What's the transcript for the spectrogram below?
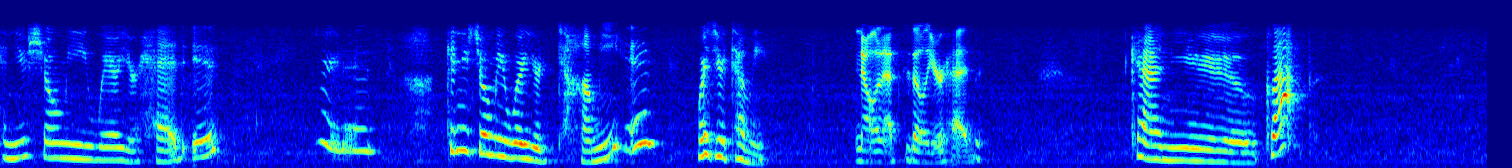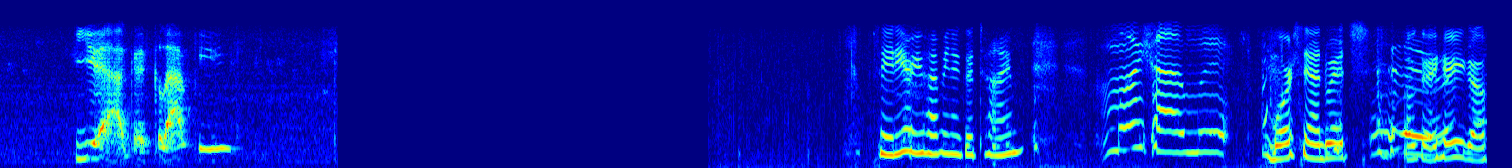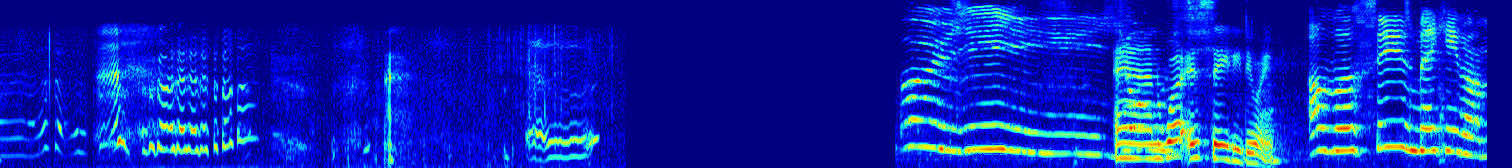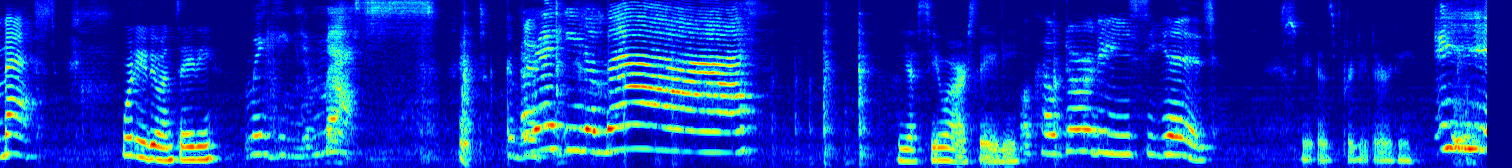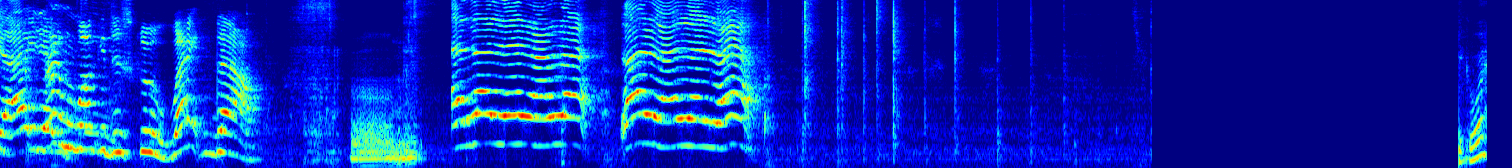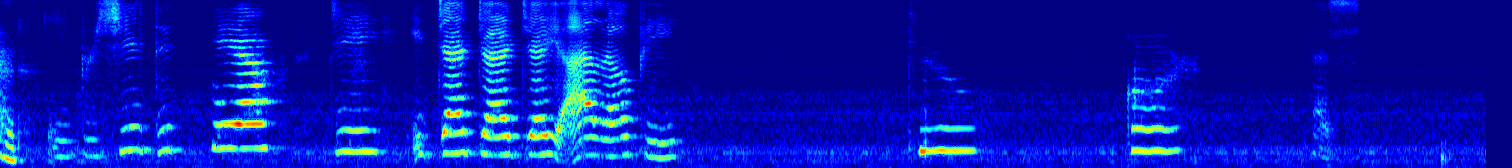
Can you show me where your head is? There it is. Can you show me where your tummy is? Where's your tummy? No, that's still your head. Can you clap? Yeah, good clappy. Sadie, are you having a good time? My sandwich. More sandwich? Okay, here you go. And what is Sadie doing? Um, she's making a mess. What are you doing, Sadie? Making a mess. Right. I'm making a mess. Yes, you are, Sadie. Look how dirty she is. She is pretty dirty. I'm walking to school right now. Um, go ahead. Q R Yes.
